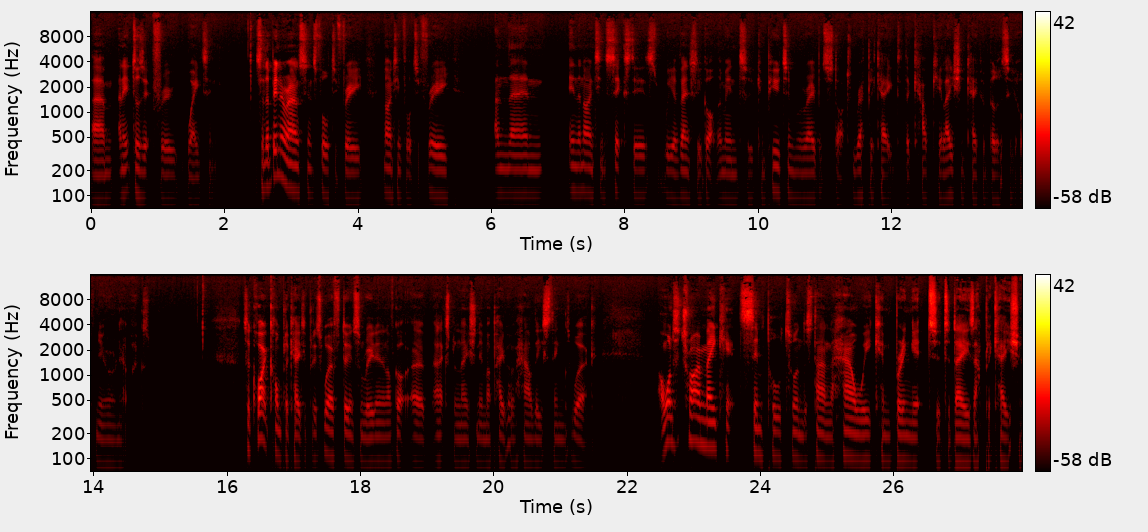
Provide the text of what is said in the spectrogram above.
um, and it does it through weighting. So they've been around since 43, 1943, and then in the 1960s we eventually got them into computing. We were able to start to replicate the calculation capability of neural networks. So quite complicated, but it's worth doing some reading, and I've got a, an explanation in my paper of how these things work. I want to try and make it simple to understand how we can bring it to today's application,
